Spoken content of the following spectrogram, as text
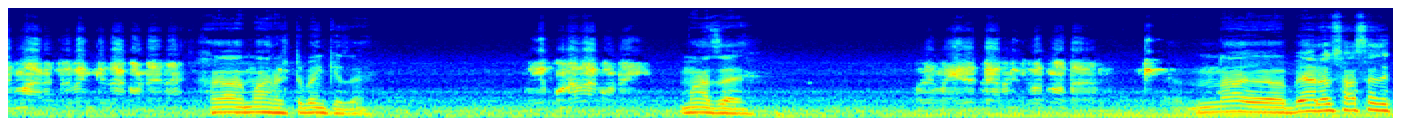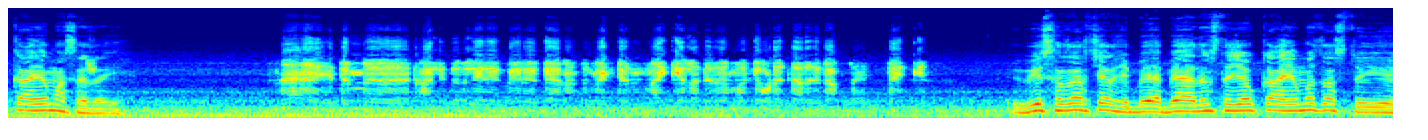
ते महाराष्ट्र बँकेचं अकाउंट आहे ना? हा महाराष्ट्र बँकेचा आहे. कोणाचं अकाउंट आहे? माझा आहे. होय, मग ह्याच्यात बॅलन्स नव्हता? ना बॅलन्स असायचं कायम असायचा आहे. नाही खाली तर बॅलन्स मेंटेन नाही केला त्याच्यामुळे तेवढा चार्ज कापताय बँकेत वीस हजार चारशे बॅ बॅलन्स त्याच्यावर कायमच असतोय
